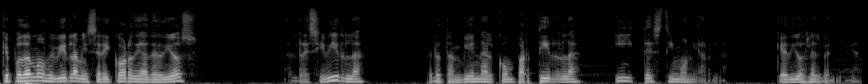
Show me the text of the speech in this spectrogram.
Que podamos vivir la misericordia de Dios al recibirla, pero también al compartirla y testimoniarla. Que Dios les bendiga.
